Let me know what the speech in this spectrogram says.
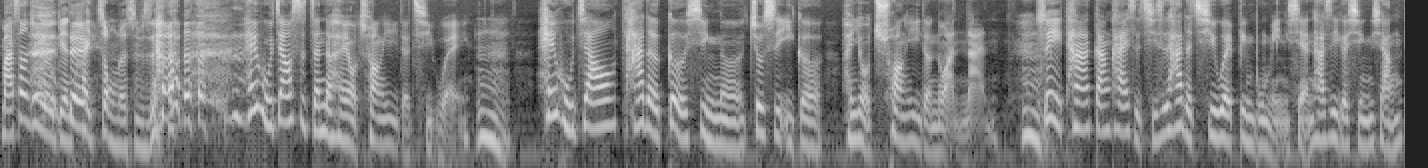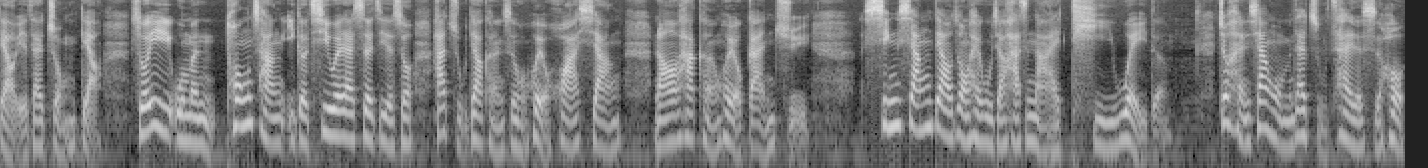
马上就有点 太重了，是不是？黑胡椒是真的很有创意的气味。嗯，黑胡椒它的个性呢，就是一个很有创意的暖男。嗯，所以它刚开始其实它的气味并不明显，它是一个新香调，也在中调。所以我们通常一个气味在设计的时候，它主调可能是会有花香，然后它可能会有柑橘。新香调这种黑胡椒，它是拿来提味的。就很像我们在煮菜的时候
